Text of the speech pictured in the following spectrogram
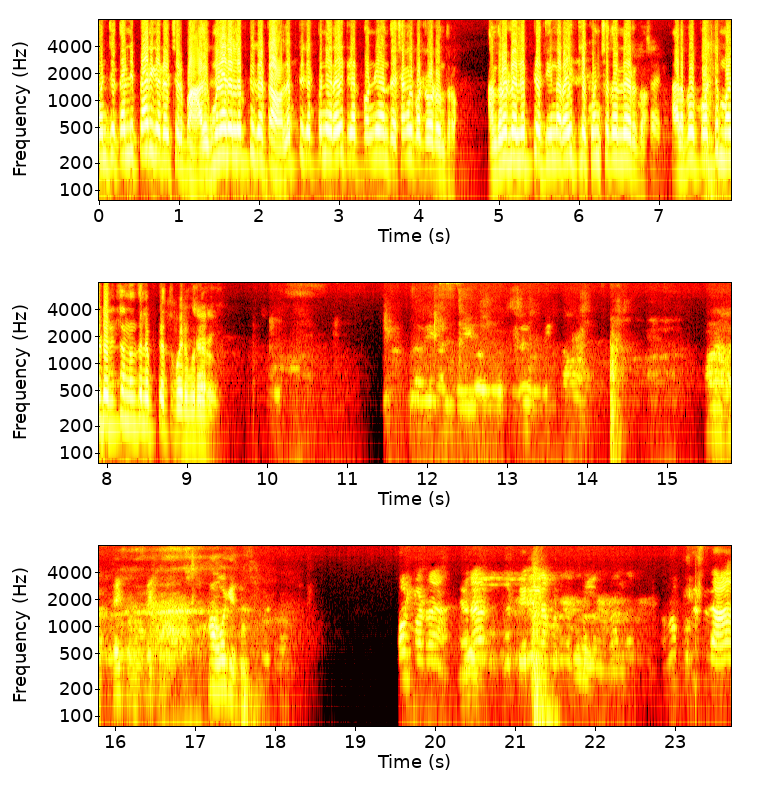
கொஞ்சம் தள்ளி பேரிகேட் வச்சிருப்பான். அதுக்கு முன்னாடி லெஃப்ட் கட் ஆகும். லெஃப்ட் கட் பண்ணி ரைட் கட் பண்ணி அந்த செங்கல்பட்டு ரோடு வந்துரும். அந்த ரோட்ல லெஃப்ட் எடுத்தீங்கன்னா ரைட்ல கொஞ்சம் தொல்லை இருக்கும். அதுல போய் போட்டு மறுபடியும் ரிட்டர்ன் வந்து லெஃப்ட் எடுத்து ஒரே. ஃபோன் பண்றேன். ஏன்னா தெரியல மட்டும் சொல்லுங்க புதுசுதான்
